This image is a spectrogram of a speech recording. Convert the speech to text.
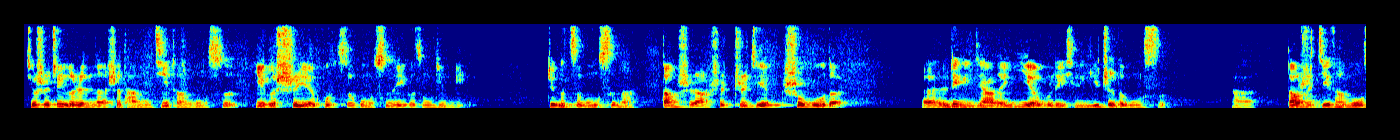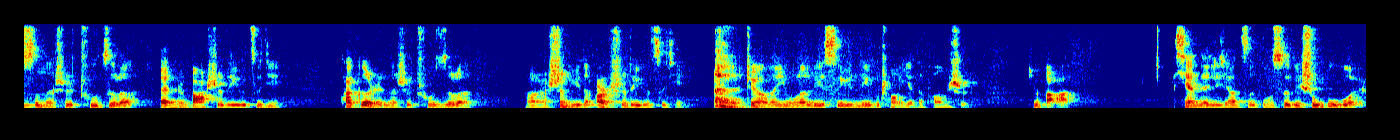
就是这个人呢，是他们集团公司一个事业部子公司的一个总经理。这个子公司呢，当时啊是直接收购的，呃，另一家的业务类型一致的公司。啊，当时集团公司呢是出资了百分之八十的一个资金。他个人呢是出资了，啊，剩余的二十的一个资金，这样呢用了类似于内部创业的方式，就把现在这家子公司给收购过来了。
